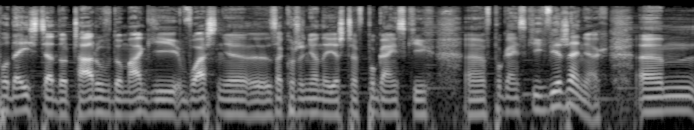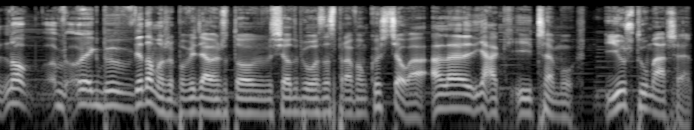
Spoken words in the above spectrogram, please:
podejścia do czarów, do magii właśnie e, zakorzenione jeszcze w pogańskich, w pogańskich wierzeniach. No, jakby wiadomo, że powiedziałem, że to się odbyło za sprawą kościoła, ale jak i czemu? Już tłumaczę.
